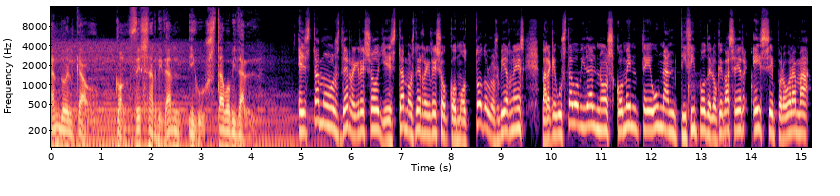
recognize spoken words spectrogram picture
El Cao con César Vidal y Gustavo Vidal. Estamos de regreso y estamos de regreso como todos los viernes para que Gustavo Vidal nos comente un anticipo de lo que va a ser ese programa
